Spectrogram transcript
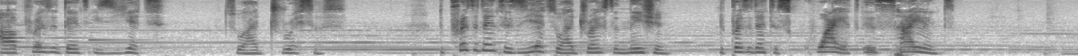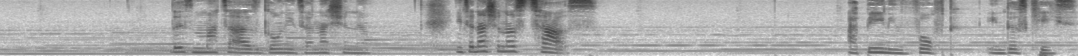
our president is yet to address us. The president is yet to address the nation. The president is quiet, is silent. This matter has gone international. International stars are being involved in this case.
